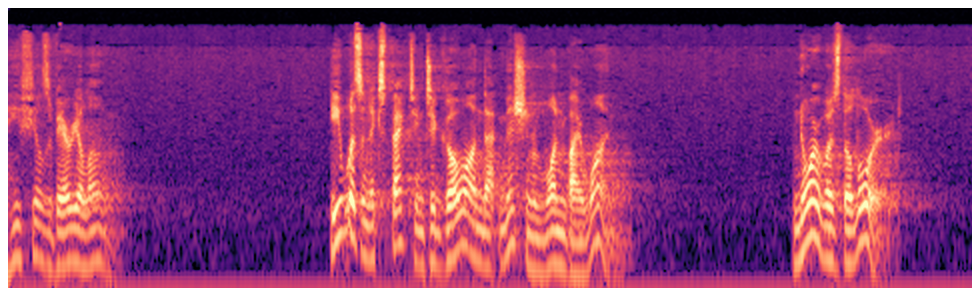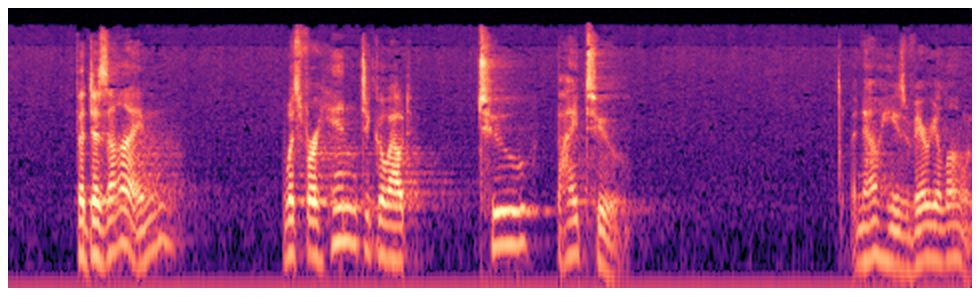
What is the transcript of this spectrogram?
he feels very alone. He wasn't expecting to go on that mission one by one, nor was the Lord. The design was for him to go out two by two. But now he is very alone.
